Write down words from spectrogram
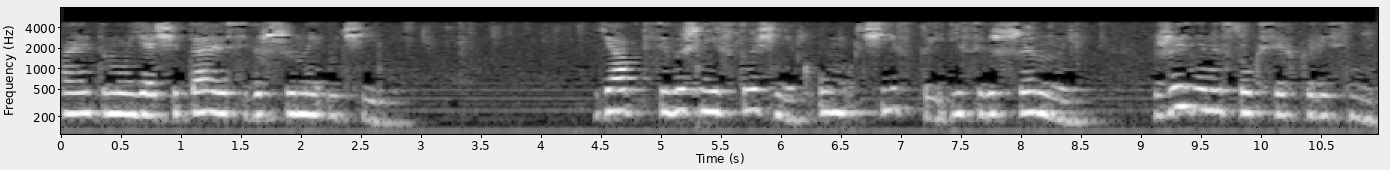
поэтому я считаюсь вершиной учений. Я Всевышний Источник, ум чистый и совершенный, жизненный сок всех колесниц.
